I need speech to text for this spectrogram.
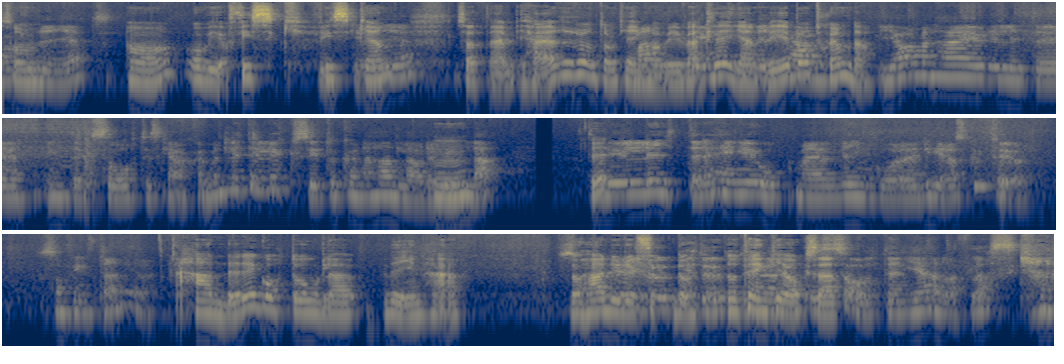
Som, ja, och vi har fisk, fisken. fiskeriet. Så att nej, här runt omkring Man- har vi verkligen, vi är bortskämda. Ja, men här är det lite, inte exotiskt kanske, men lite lyxigt att kunna handla av det Mm. lilla. Det- Och det är lite, det hänger ihop med vingårdar i deras kultur som finns där nere. Hade det gått att odla vin här då hade ju det det, då, då du tänker hade jag också att sålt en jädra flaska.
